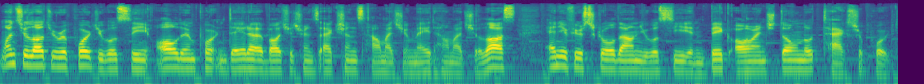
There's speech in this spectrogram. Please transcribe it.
Once you load your report, you will see all the important data about your transactions, how much you made, how much you lost. And if you scroll down, you will see in big orange download tax report.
